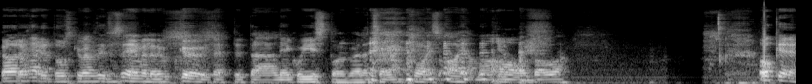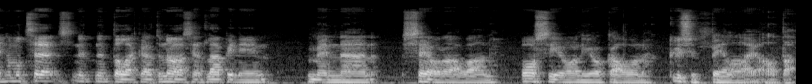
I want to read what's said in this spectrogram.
Kaari hänen tuskin, mä siis Emeli on niinku köytetty täällä niinku istuimelle, että se lähti pois ajamaan autolla. Okei, no mutta se, nyt, nyt ollaan käyty nämä asiat läpi, niin mennään seuraavaan osioon, joka on Kysy pelaajalta.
